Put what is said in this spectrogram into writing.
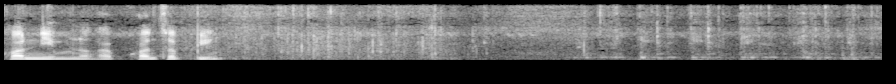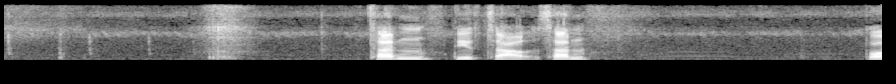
ค้อนนิ่มนะครับค้อนสปริง สั้นติดสาวสั้นพอ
